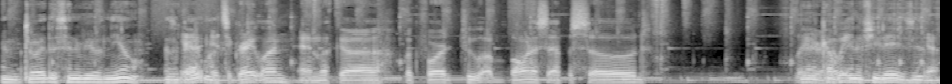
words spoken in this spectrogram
Enjoy this interview with Neil. It was a Yeah, great one. it's a great one, and look uh, look forward to a bonus episode later in in a couple week. in a few days. Yeah. Yeah.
